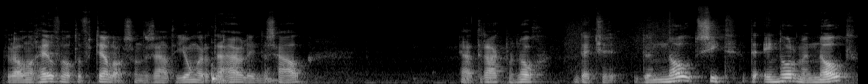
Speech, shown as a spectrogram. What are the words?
Terwijl er nog heel veel te vertellen was. Want er zaten jongeren te huilen in de zaal. Ja, het raakt me nog dat je de nood ziet. De enorme nood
